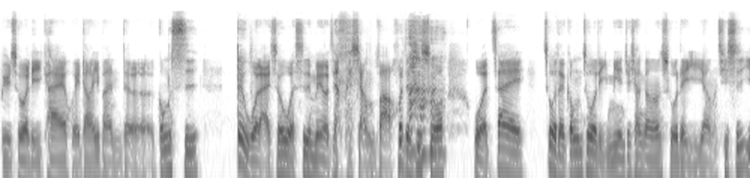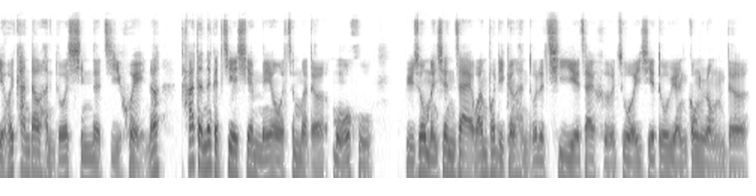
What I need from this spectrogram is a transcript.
比如说离开，回到一般的公司？对我来说，我是没有这样的想法，或者是说 我在做的工作里面，就像刚刚说的一样，其实也会看到很多新的机会。那它的那个界限没有这么的模糊。比如说，我们现在 OneBody 跟很多的企业在合作一些多元共融的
